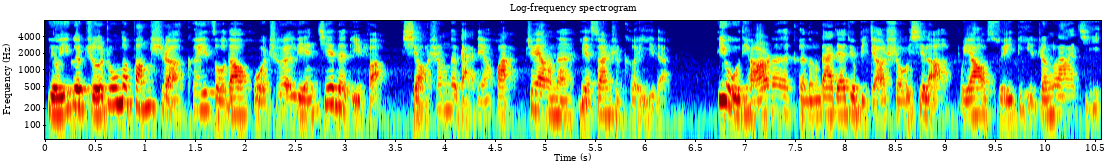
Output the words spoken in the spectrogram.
有一个折中的方式啊，可以走到火车连接的地方，小声的打电话，这样呢也算是可以的。第五条呢，可能大家就比较熟悉了啊，不要随地扔垃圾。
